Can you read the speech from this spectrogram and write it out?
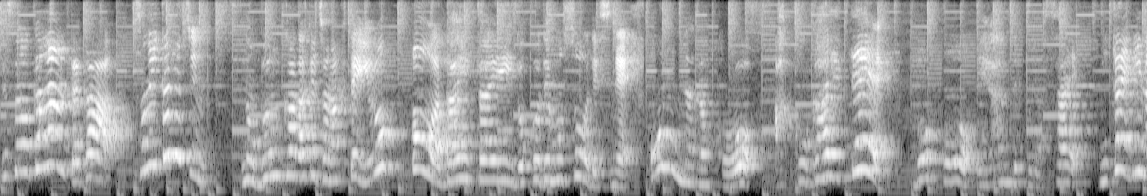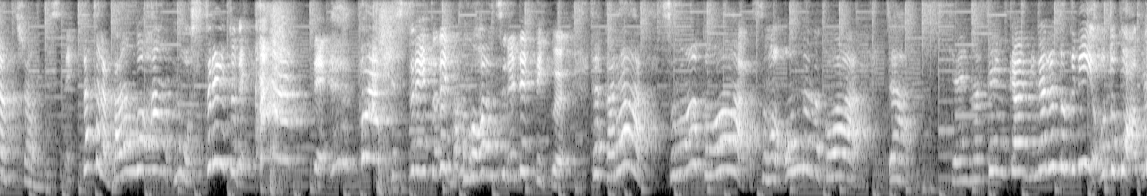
でそのガランテがそのイタリア人の文化だけじゃなくてヨーロッパは大体どこでもそうですね。女の子を憧れて僕を選んでください。みたいになっちゃうんですね。だから晩ご飯もうストレートでパーってパーってストレートで晩ご飯連れてっていく。だからその後はその女の子はじゃあ付き合いませんか？になる時に男はみ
